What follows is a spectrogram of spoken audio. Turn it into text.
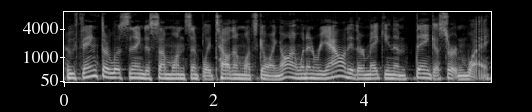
who think they're listening to someone simply tell them what's going on, when in reality they're making them think a certain way.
